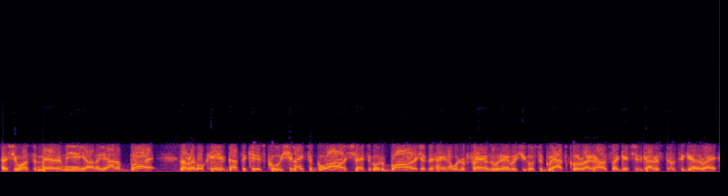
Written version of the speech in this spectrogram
that she wants to marry me, and yada, yada. But, and I'm like, okay, if that's the case, cool. She likes to go out, she likes to go to bars, she likes to hang out with her friends or whatever. She goes to grad school right now, so I guess she's got her stuff together, right?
